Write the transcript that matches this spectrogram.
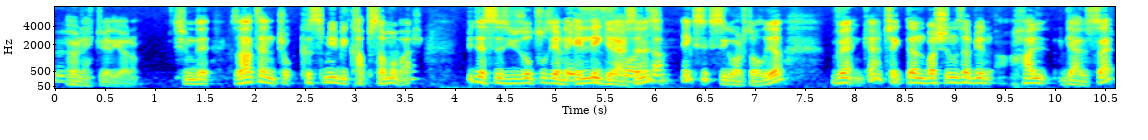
örnek veriyorum. Şimdi zaten çok kısmi bir kapsamı var. Bir de siz 130 yerine Eksik 50 girerseniz sigorta. eksik sigorta oluyor. Ve gerçekten başınıza bir hal gelse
